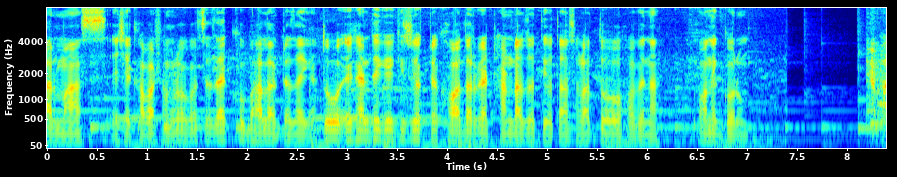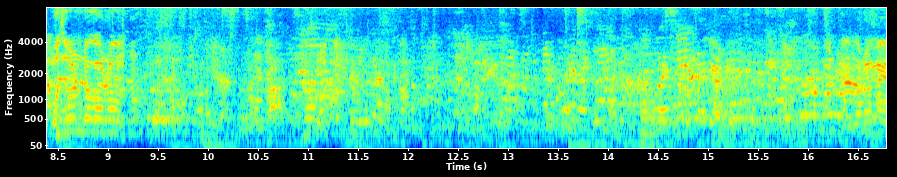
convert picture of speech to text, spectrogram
আর মাছ এসে খাবার সংগ্রহ করছে। যায় খুব ভালো একটা জায়গা। তো এখান থেকে কিছু একটা খাওয়া দরকার, ঠান্ডা জাতীয়, তাছাড়া তো হবে না। অনেক গরম। প্রচণ্ড গরম। গরমে।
